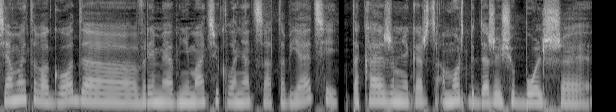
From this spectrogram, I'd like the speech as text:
Тема этого года — время обнимать и уклоняться от объятий. Такая же, мне кажется, а может быть даже еще больше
